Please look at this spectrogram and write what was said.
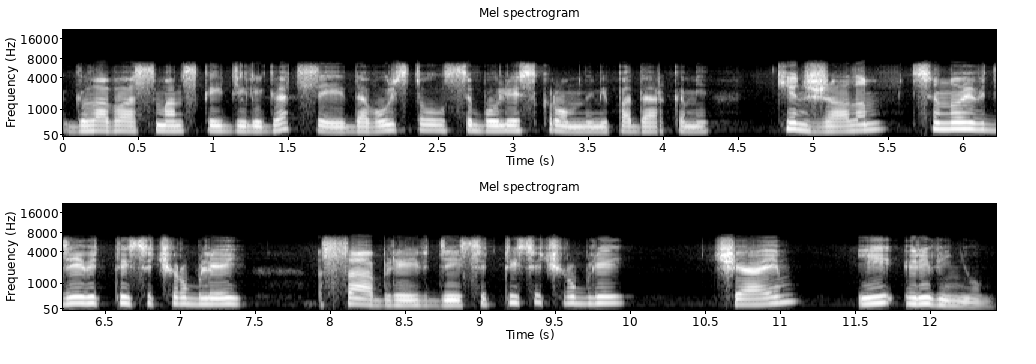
Глава османской делегации довольствовался более скромными подарками – кинжалом ценой в 9 тысяч рублей, саблей в 10 тысяч рублей, чаем и ревенем.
